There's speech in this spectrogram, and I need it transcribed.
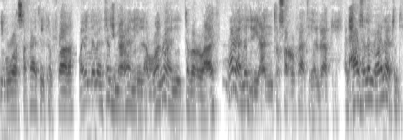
بمواصفات الكفارة وإنما تجمع هذه الأموال وهذه التبرعات ولا ندري عن تصرفاتها الباقية. الحاصل أنها لا تدفع.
